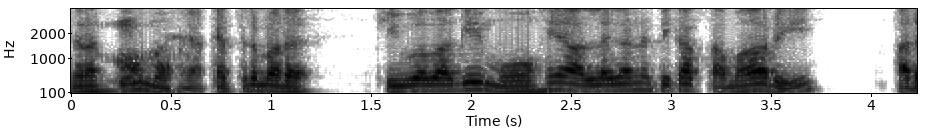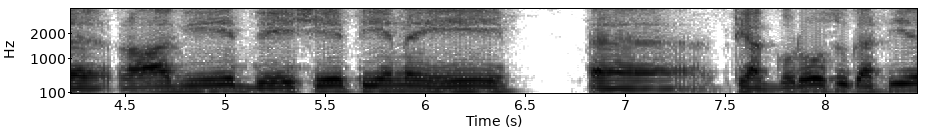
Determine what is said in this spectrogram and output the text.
එතනක් තියෙන්නේ මෝහයක්. ඇත්තටම අර කිව්වා වගේ මෝහය අල්ලගන්න ටිකක් අමාරුයි. අර රාගයේ, ද්වේෂයේ තියෙන ඒ ටිකක් ගොරෝසු ගතිය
